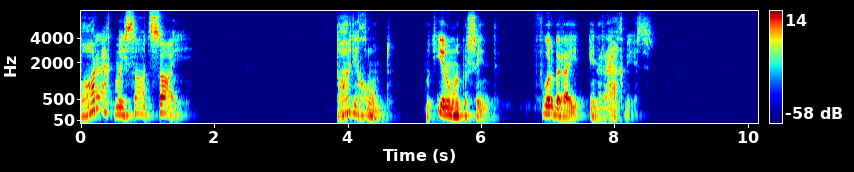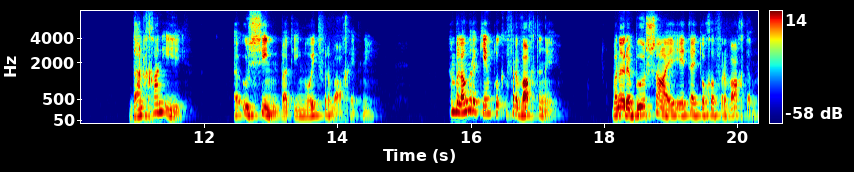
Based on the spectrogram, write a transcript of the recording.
waar ek my saad saai, daardie grond moet 100% voorberei en reg wees. Dan gaan u 'n oes sien wat u nooit verwag het nie. En belangrik jy moet ook 'n verwagting hê. Wanneer 'n boer saai, het hy tog 'n verwagting.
